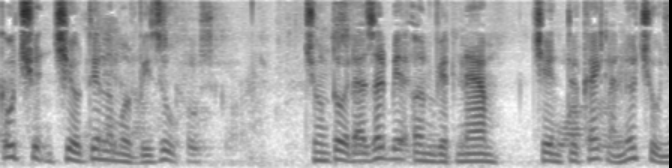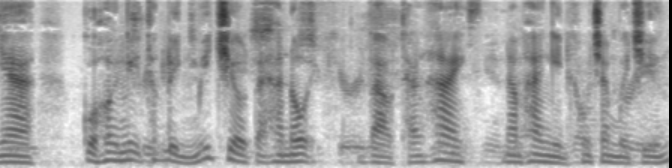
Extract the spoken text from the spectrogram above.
Câu chuyện Triều Tiên là một ví dụ. Chúng tôi đã rất biết ơn Việt Nam trên tư cách là nước chủ nhà của Hội nghị thượng đỉnh Mỹ-Triều tại Hà Nội vào tháng 2 năm 2019.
